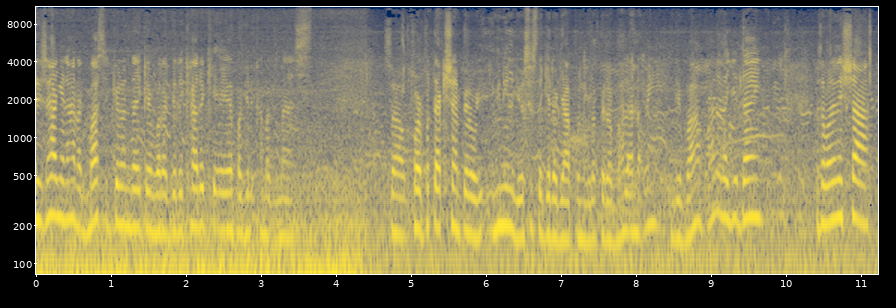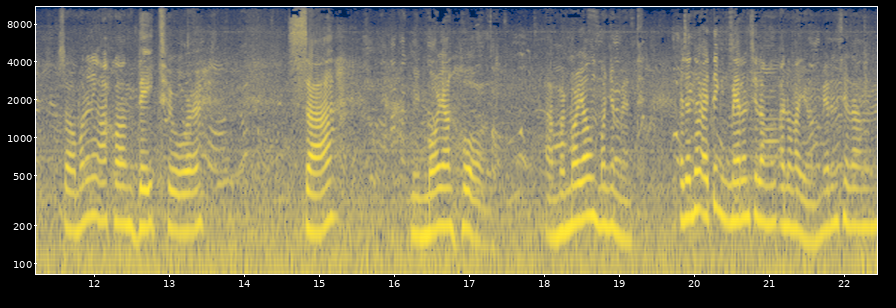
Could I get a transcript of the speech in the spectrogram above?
this hangin na nagmasid ko dahil kay murag delikado kay iya pag ka magmas. So, for protection, pero yun nila uses na ginagyapo nila. Pero bahala na, uy, di ba? Bahala na yun dahil. So, muna ni siya. So, muna ni ako ang day tour sa Memorial Hall. Uh, Memorial Monument. I don't know, I think meron silang ano ngayon, meron silang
